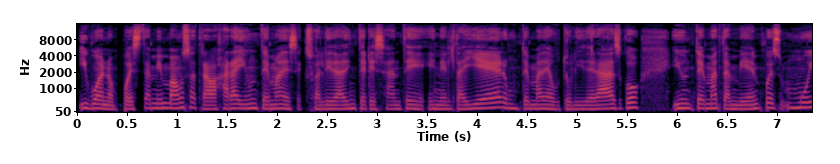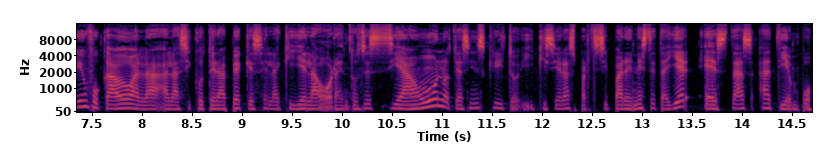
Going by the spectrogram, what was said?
Y bueno, pues también vamos a trabajar ahí un tema de sexualidad interesante en el taller, un tema de autoliderazgo y un tema también pues muy enfocado a la, psicoterapia que es el aquí y el ahora. Entonces, si aún no te has inscrito y quisieras participar en este taller, estás a tiempo.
